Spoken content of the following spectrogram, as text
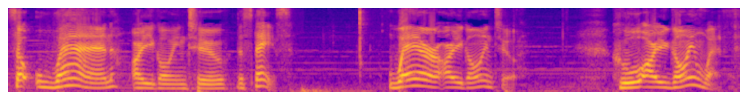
So when are you going to the space? Where are you going to? Who are you going with?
